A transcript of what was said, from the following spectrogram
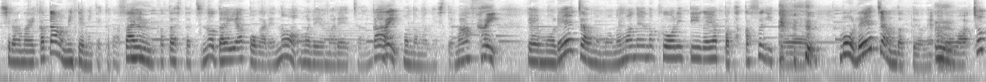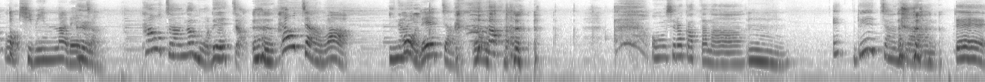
知らない方は見てみてください、うん。私たちの大憧れの丸山礼ちゃんがはい。モノマネしてます、はいでもう礼ちゃんのモノマネのクオリティがやっぱ高すぎて もう礼ちゃんだったよね、うん。あれは。ちょっと機敏な礼ちゃん、タオちゃんがもうれいちゃん。うん、タオちゃんはいない。もう礼ちゃん。面白かったな。うん、うんえれいちゃんじゃんって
